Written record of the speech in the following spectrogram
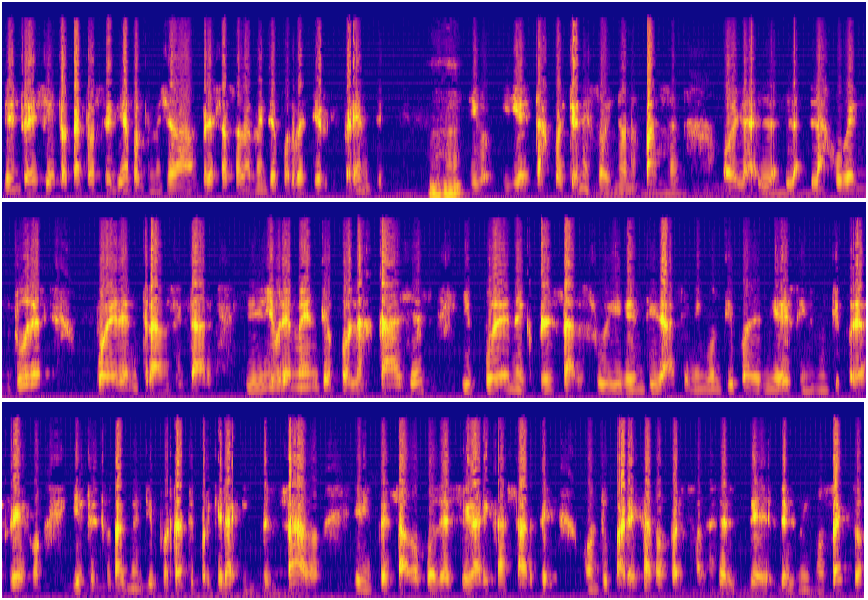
dentro de 114 días porque me llevaban presa solamente por vestir diferente. Digo, y estas cuestiones hoy no nos pasan. Hoy la- la- la- las juventudes pueden transitar libremente por las calles y pueden expresar su identidad sin ningún tipo de miedo y sin ningún tipo de riesgo. Y esto es totalmente importante porque era impensado. Era impensado poder llegar y casarte con tu pareja, dos personas del, de- del mismo sexo,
